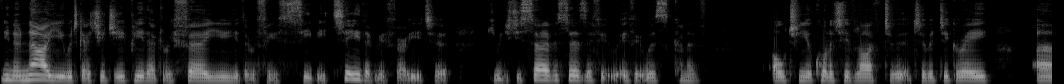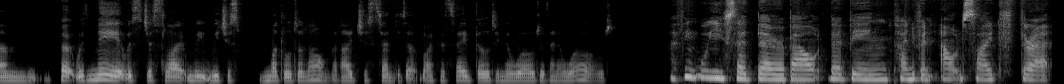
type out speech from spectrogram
you know, now you would go to your GP, they'd refer you, they'd refer you to CBT, they'd refer you to community services if it, if it was kind of altering your quality of life to, to a degree. Um, but with me, it was just like we, we just muddled along, and I just ended up, like I say, building a world within a world. I think what you said there about there being kind of an outside threat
